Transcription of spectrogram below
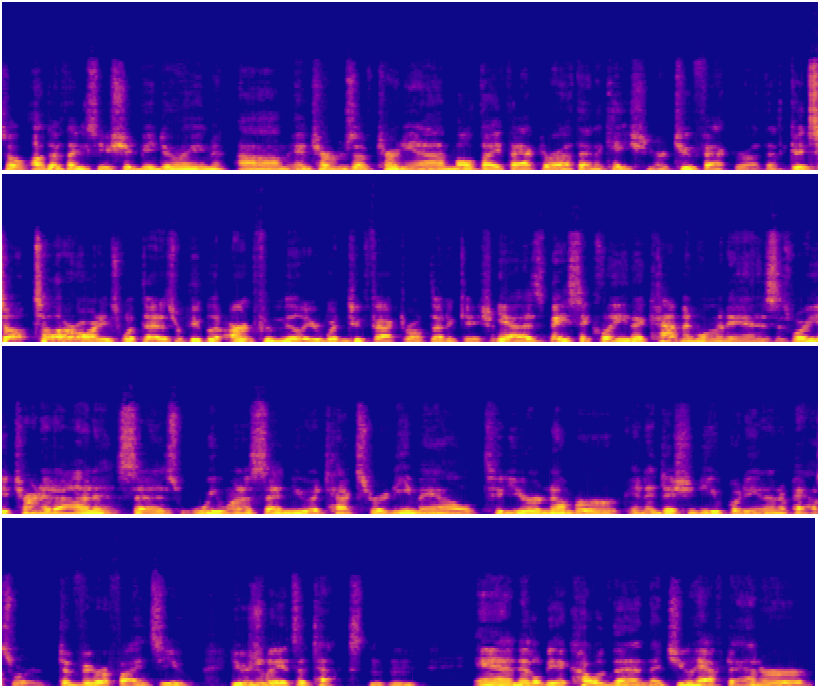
So other things you should be doing um, in terms of turning on multi-factor authentication or two-factor authentication. Okay, tell, tell our audience what that is for people that aren't familiar with two-factor authentication. Yeah, it's basically the common one is is where you turn it on and it says we want to send you a text or an email to your number in addition to you putting in a password to verify it's you. Usually it's a text hmm and it'll be a code then that you have to enter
